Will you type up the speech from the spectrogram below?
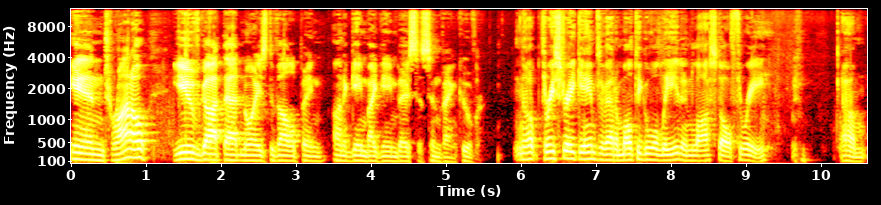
in Toronto, you've got that noise developing on a game by game basis in Vancouver. Nope, three straight games have had a multi-goal lead and lost all three. Um,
